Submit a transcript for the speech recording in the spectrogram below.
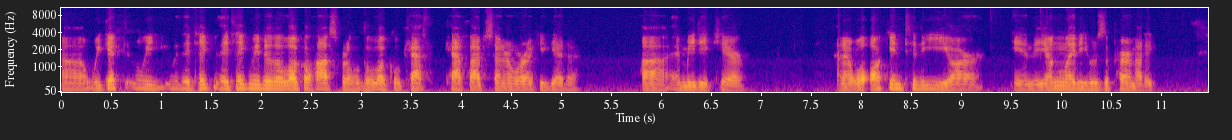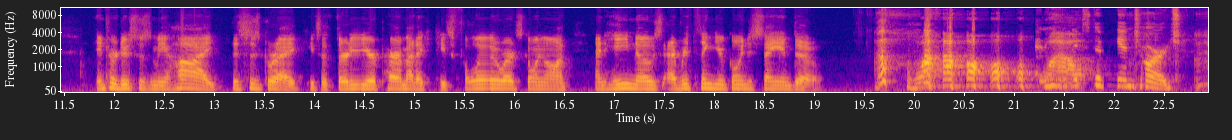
uh, we get we they take they take me to the local hospital, the local cath, cath lab center where I could get a, uh, immediate care. And I walk into the ER, and the young lady who's the paramedic introduces me. Hi, this is Greg. He's a 30 year paramedic. He's fully aware what's going on, and he knows everything you're going to say and do. wow! And wow. he likes to be in charge.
